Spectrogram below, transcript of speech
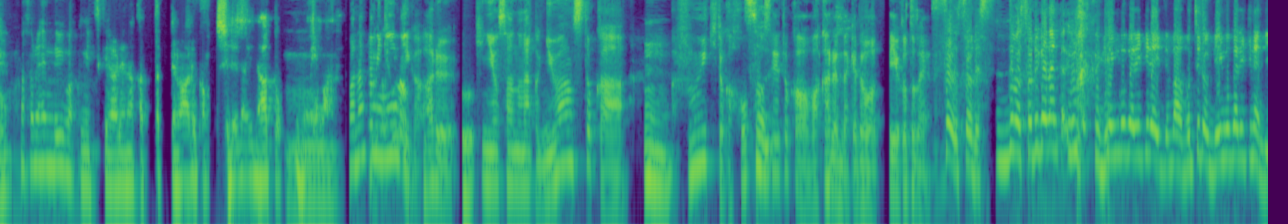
うん、まあ、その辺でうまく見つけられなかったっていうのはあるかもしれないなと思います。うん、まあ、なんか興味がある企業さんのなんかニュアンスとか、うん、雰囲気とか方向性とかはわかるんだけどっていうことだよね。そうです、そうです。でもそれがなんかうまく言語ができないんで、まあもちろん言語ができないんで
